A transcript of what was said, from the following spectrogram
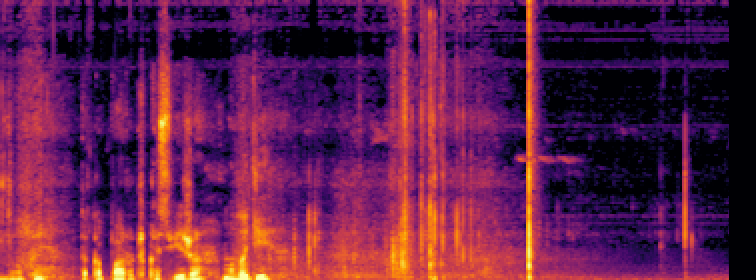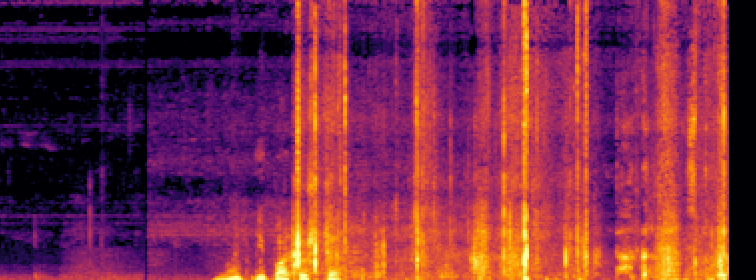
Добре, така парочка свіжа, молоді. Ну і бачу ще. Так, ось тут.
